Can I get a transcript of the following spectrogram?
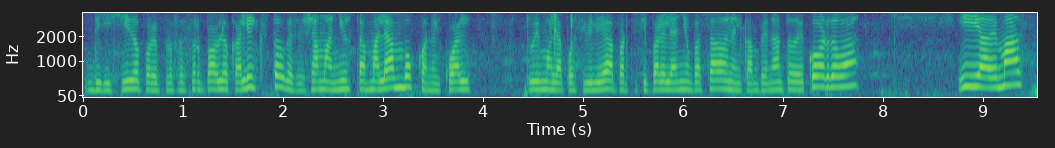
dirigido por el profesor Pablo Calixto, que se llama Newstas Malambos, con el cual tuvimos la posibilidad de participar el año pasado en el Campeonato de Córdoba. Y además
